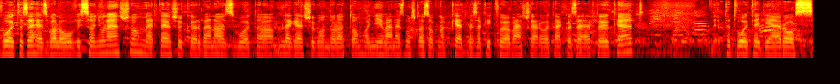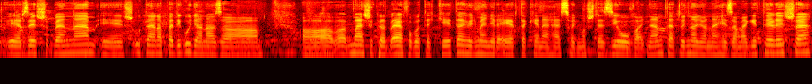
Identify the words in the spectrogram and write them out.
volt az ehhez való viszonyulásom, mert első körben az volt a legelső gondolatom, hogy nyilván ez most azoknak kedvez, akik felvásárolták az erdőket, tehát volt egy ilyen rossz érzés bennem, és utána pedig ugyanaz a, a másik pillanatban elfogott egy kétel, hogy mennyire értek én ehhez, hogy most ez jó vagy nem, tehát hogy nagyon nehéz a megítélése,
